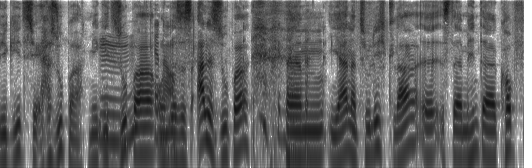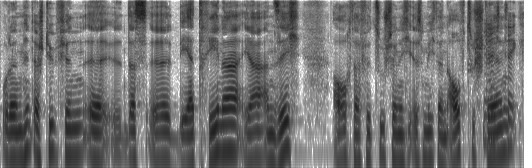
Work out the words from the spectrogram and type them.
wie geht's dir? Ja, super, mir geht's super genau. und das ist alles super. ähm, ja, natürlich, klar, äh, ist da im Hinterkopf oder im Hinterstübchen, äh, dass äh, der Trainer ja an sich auch dafür zuständig ist, mich dann aufzustellen. Richtig,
